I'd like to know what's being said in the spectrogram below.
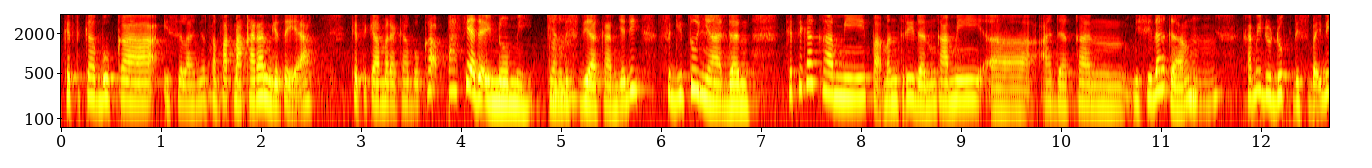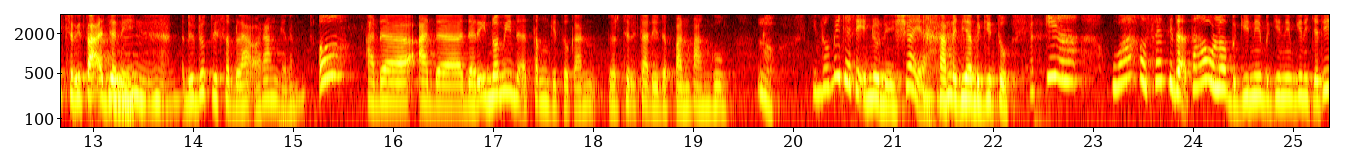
Ketika buka istilahnya tempat makanan gitu ya, ketika mereka buka pasti ada Indomie yang hmm. disediakan. Jadi segitunya dan ketika kami Pak Menteri dan kami uh, adakan misi dagang, hmm. kami duduk di sebelah ini cerita aja nih, hmm. duduk di sebelah orang gitu. Oh ada ada dari Indomie datang gitu kan bercerita di depan panggung. Loh Indomie dari Indonesia ya sampai dia begitu. Iya, wow saya tidak tahu loh begini begini begini. Jadi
